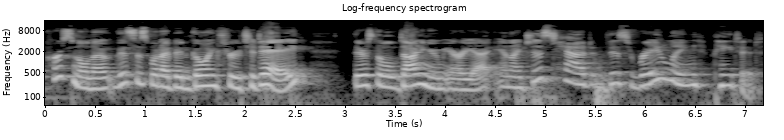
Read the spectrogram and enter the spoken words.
personal note, this is what I've been going through today. There's the little dining room area, and I just had this railing painted.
